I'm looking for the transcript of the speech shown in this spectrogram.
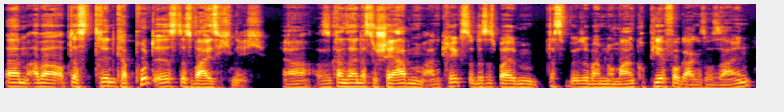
ähm, aber ob das drin kaputt ist, das weiß ich nicht.“ Ja, also, es kann sein, dass du Scherben ankriegst und das ist beim das würde beim normalen Kopiervorgang so sein.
